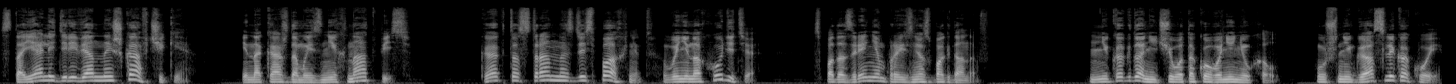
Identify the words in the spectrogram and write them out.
стояли деревянные шкафчики, и на каждом из них надпись. «Как-то странно здесь пахнет, вы не находите?» С подозрением произнес Богданов. «Никогда ничего такого не нюхал. Уж не газ ли какой?»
